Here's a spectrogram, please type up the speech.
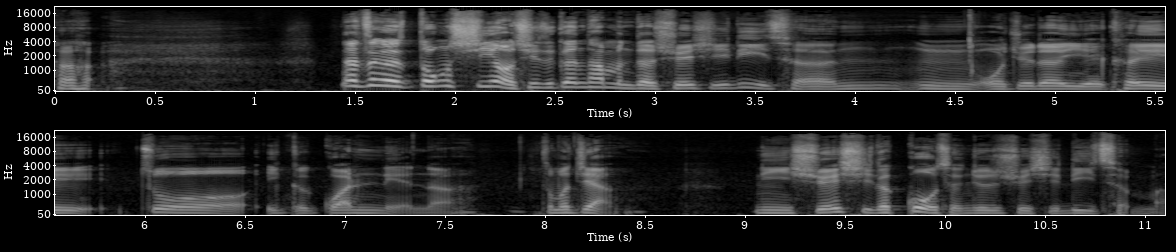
那这个东西哦，其实跟他们的学习历程，嗯，我觉得也可以做一个关联呐。怎么讲？你学习的过程就是学习历程嘛。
